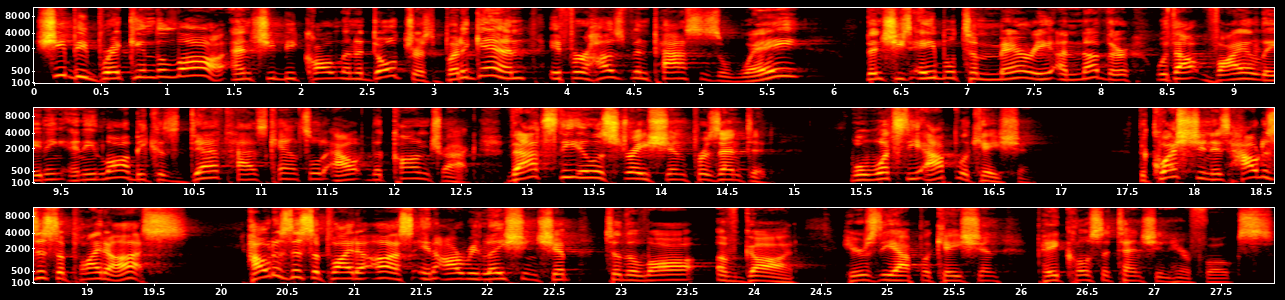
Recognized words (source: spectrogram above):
she'd be breaking the law and she'd be called an adulteress. But again, if her husband passes away, then she's able to marry another without violating any law because death has canceled out the contract. That's the illustration presented. Well, what's the application? The question is how does this apply to us? How does this apply to us in our relationship to the law of God? Here's the application. Pay close attention here, folks.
